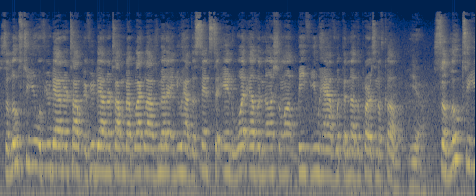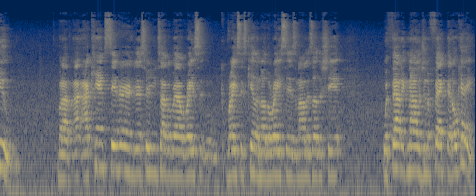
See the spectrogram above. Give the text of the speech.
Salutes to you if you're down there talk if you're down there talking about Black Lives Matter and you have the sense to end whatever nonchalant beef you have with another person of color. Yeah. Salute to you. But I, I, I can't sit here and just hear you talk about races, races killing other races and all this other shit without acknowledging the fact that okay,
